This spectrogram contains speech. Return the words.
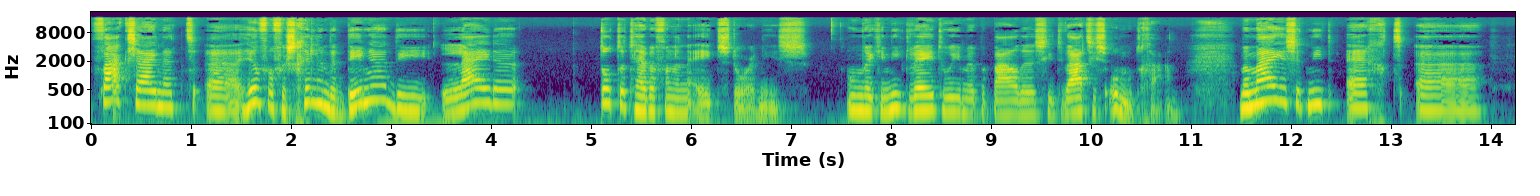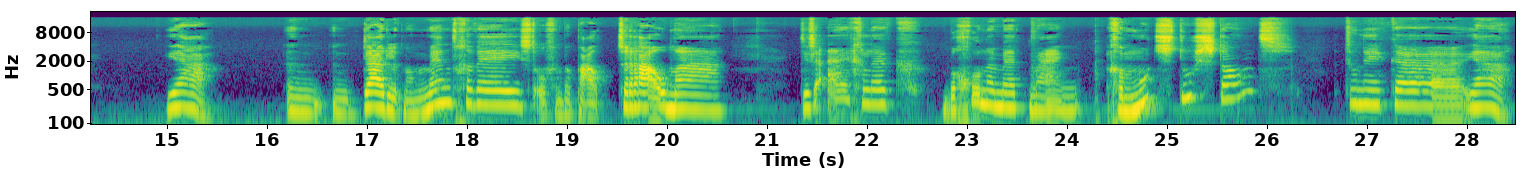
Vaak zijn het uh, heel veel verschillende dingen die leiden tot het hebben van een eetstoornis. Omdat je niet weet hoe je met bepaalde situaties om moet gaan. Bij mij is het niet echt, uh, ja, een, een duidelijk moment geweest of een bepaald trauma. Het is eigenlijk begonnen met mijn gemoedstoestand toen ik uh, ja,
